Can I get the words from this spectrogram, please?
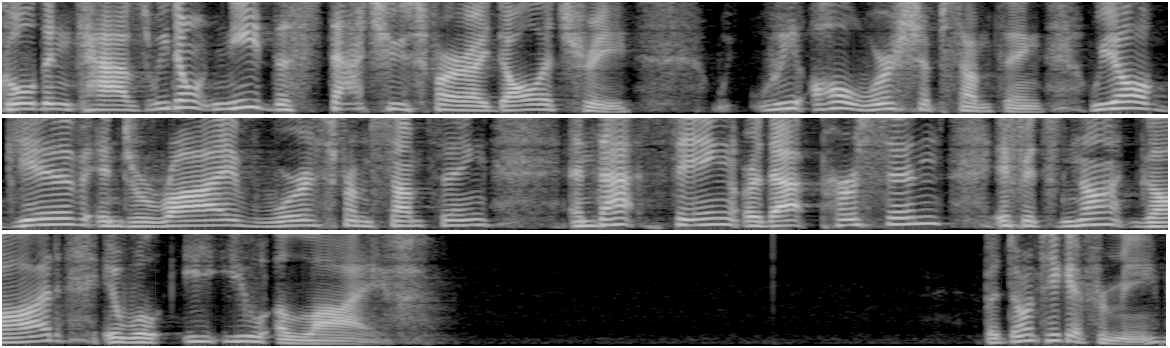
golden calves. We don't need the statues for our idolatry. We all worship something. We all give and derive worth from something. And that thing or that person, if it's not God, it will eat you alive. But don't take it from me.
